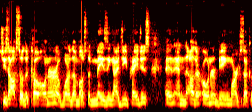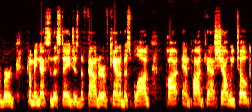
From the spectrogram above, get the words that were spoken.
She's also the co-owner of one of the most amazing IG pages, and, and the other owner being Mark Zuckerberg. Coming next to the stage is the founder of Cannabis Blog pod, and podcast Shall We Toke.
